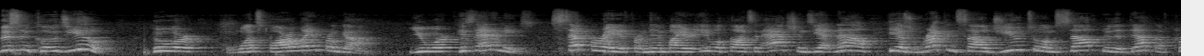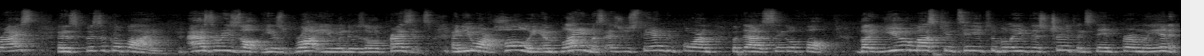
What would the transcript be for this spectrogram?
This includes you, who were once far away from God. You were his enemies, separated from him by your evil thoughts and actions, yet now he has reconciled you to himself through the death of Christ in his physical body. As a result, he has brought you into his own presence, and you are holy and blameless as you stand before him without a single fault. But you must continue to believe this truth and stand firmly in it.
